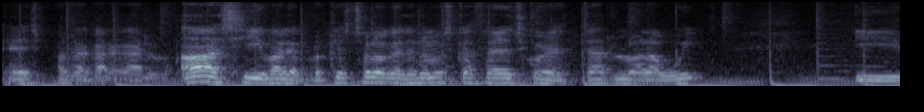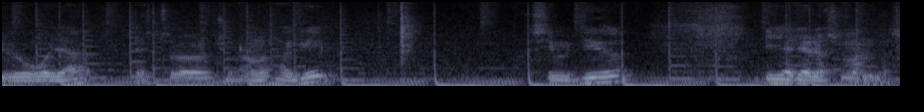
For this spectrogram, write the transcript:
es para cargarlo. Ah, sí, vale, porque esto lo que tenemos que hacer es conectarlo a la Wii y luego ya esto lo enchufamos aquí, así metido, y ya haría los mandos.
